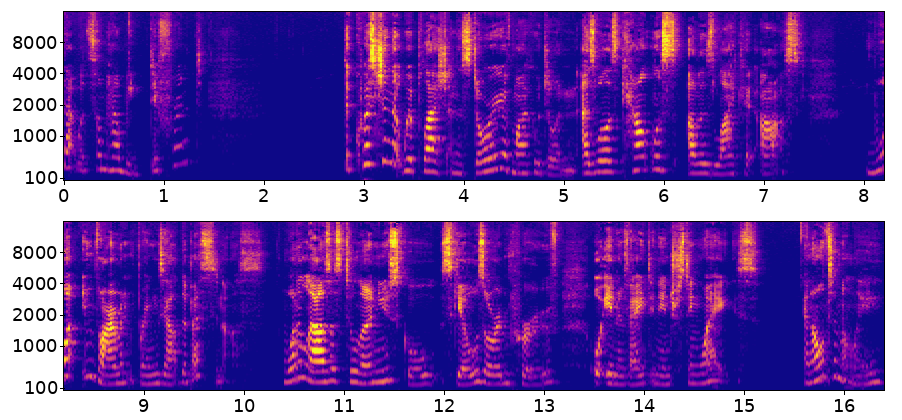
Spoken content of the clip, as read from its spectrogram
that would somehow be different? The question that Whiplash and the story of Michael Jordan, as well as countless others like it, ask what environment brings out the best in us? What allows us to learn new school skills or improve or innovate in interesting ways? And ultimately,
